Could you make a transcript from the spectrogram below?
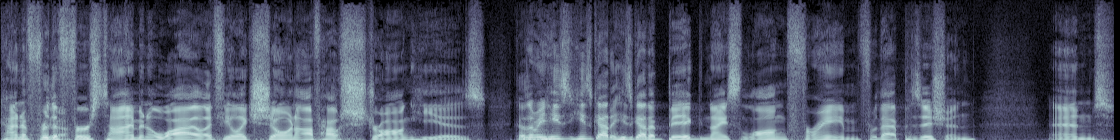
Kind of for the first time in a while, I feel like showing off how strong he is. Because I Mm-hmm. mean, he's he's got he's got a big, nice, long frame for that position, and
